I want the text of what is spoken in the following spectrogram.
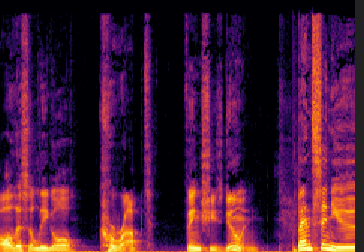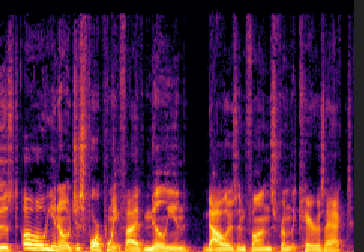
all this illegal, corrupt thing she's doing, Benson used, oh, you know, just $4.5 million in funds from the CARES Act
